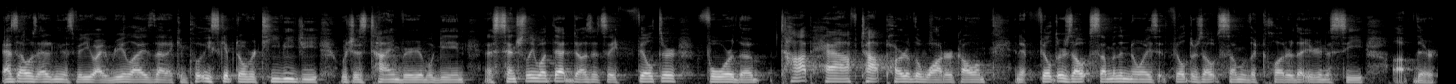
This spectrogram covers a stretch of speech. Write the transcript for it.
As I was editing this video, I realized that I completely skipped over TVG, which is time variable gain. And essentially what that does, it's a filter for the top half, top part of the water column, and it filters out some of the noise, it filters out some of the clutter that you're gonna see up there.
